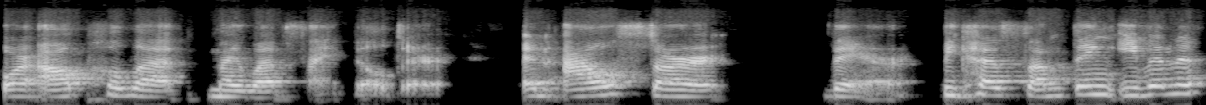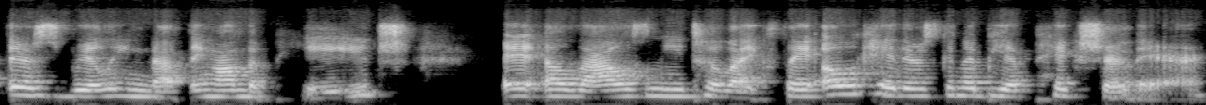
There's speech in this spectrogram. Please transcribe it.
or I'll pull up my website builder and I'll start there because something, even if there's really nothing on the page, it allows me to like say, oh, okay, there's going to be a picture there.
